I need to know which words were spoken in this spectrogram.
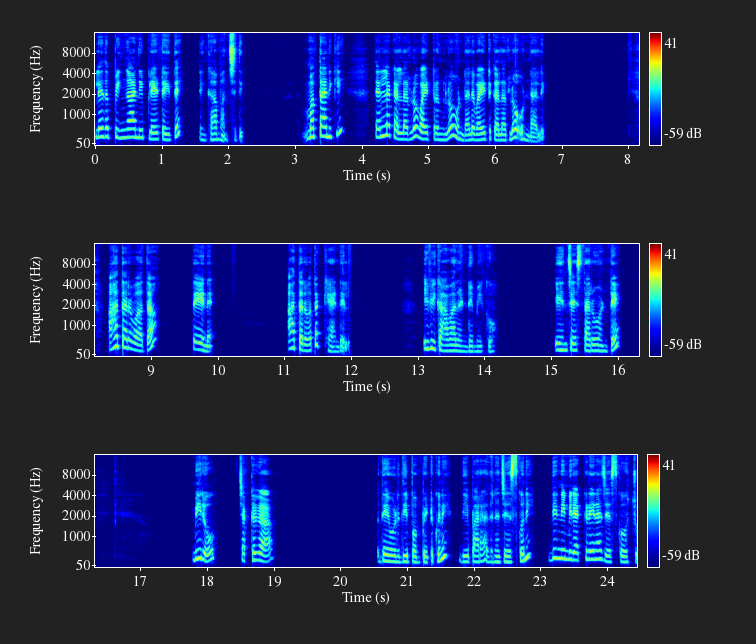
లేదా పింగాణి ప్లేట్ అయితే ఇంకా మంచిది. మొత్తానికి తెల్ల కలర్లో వైట్ రంగులో ఉండాలి వైట్ కలర్లో ఉండాలి. ఆ తర్వాత తేనె ఆ తర్వాత క్యాండిల్. ఇవి కావాలండి మీకు. ఏం చేస్తారు అంటే మీరు చక్కగా దేవుడి దీపం పెట్టుకుని దీపారాధన చేసుకుని దీన్ని మీరు ఎక్కడైనా చేసుకోవచ్చు.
